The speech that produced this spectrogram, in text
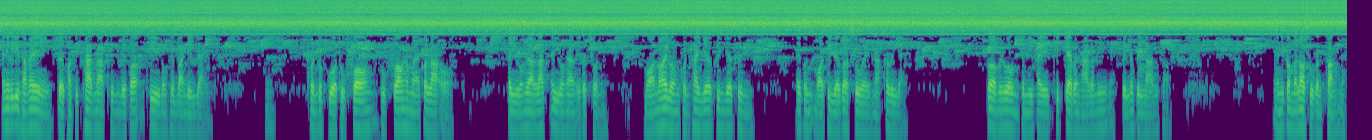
อันนี้ก็ยิ่งทำให้เกิดความผิดพลาดมากขึ้นโดยเฉพาะที่โรงพยาบาลใหญ่ ๆ คนก็กลัวถูกฟ้อง ถูกฟ้องทำไมก็ลาออก ไปอยู่โรงพยาบาลรัฐไปอยู่โรงพยาบาลเอกชน หมอน้อยลงคนไข้เยอะขึ้นเยอะขึ้นไอ้คนหมอที่เหลือก็ซวยหนักก็ไปใหญ่ ก็ไม่รู้ว่าจะมีใครคิดแก้ปัญหาเหล่านี้นะเป็นเรื่องเป็นราวหรือเปล่าอันนี้ก็มาเล่าสู่กันฟังนะ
